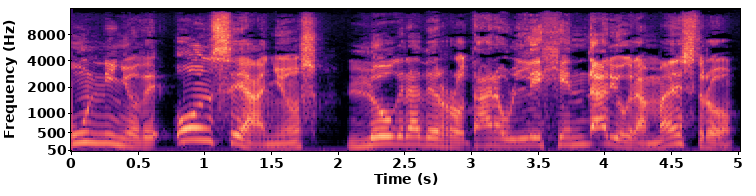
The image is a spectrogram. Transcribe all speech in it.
un niño de 11 años logra derrotar a un legendario gran maestro.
